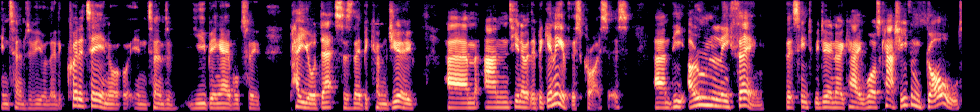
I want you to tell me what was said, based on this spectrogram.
in terms of your liquidity, and in terms of you being able to pay your debts as they become due. Um, and you know, at the beginning of this crisis, um, the only thing that seemed to be doing okay was cash. Even gold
